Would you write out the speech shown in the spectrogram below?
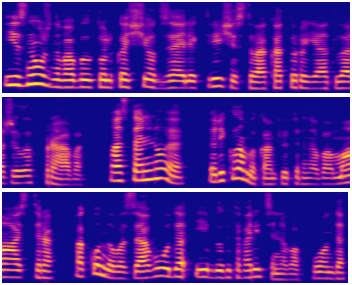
Из нужного был только счет за электричество, который я отложила вправо. Остальное – реклама компьютерного мастера, оконного завода и благотворительного фонда,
